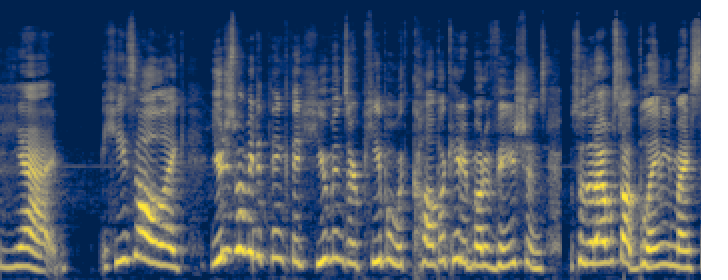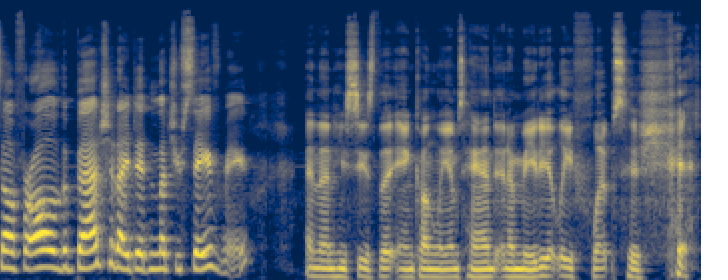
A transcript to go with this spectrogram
Yeah, he's all like, You just want me to think that humans are people with complicated motivations so that I will stop blaming myself for all of the bad shit I did and let you save me. And then he sees the ink on Liam's hand and immediately flips his shit.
